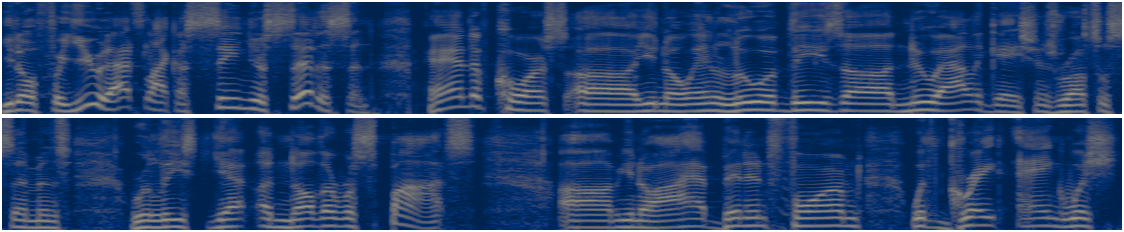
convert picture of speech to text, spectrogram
You know, for you, that's like a senior citizen. And of course, uh, you know, in lieu of these uh, new allegations, Russell Simmons released yet another response. Um, you know, I have been informed with great anguish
